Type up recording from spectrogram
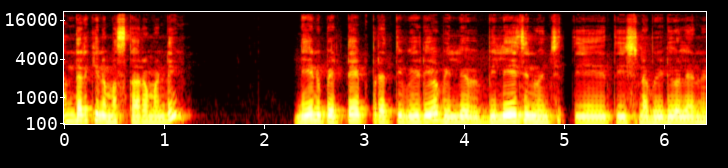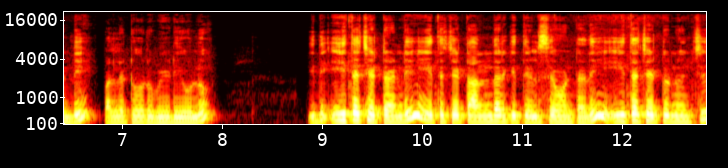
అందరికీ నమస్కారం అండి. నేను పెట్టే ప్రతి వీడియో విలే విలేజ్ నుంచి తీ తీసిన వీడియోలేనండి. పల్లెటూరు వీడియోలు. ఇది ఈత చెట్టు అండి. ఈత చెట్టు అందరికీ తెలిసే ఉంటుంది. ఈత చెట్టు నుంచి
